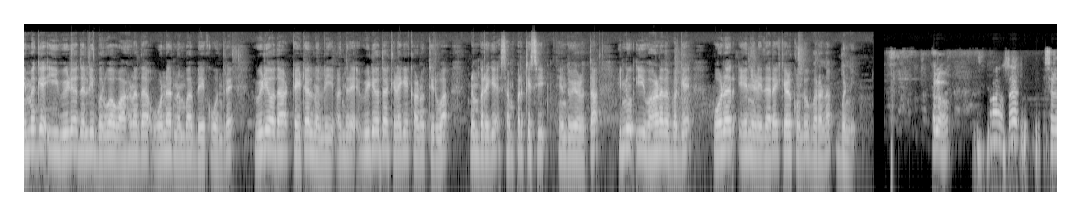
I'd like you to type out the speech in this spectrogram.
ನಿಮಗೆ ಈ ವಿಡಿಯೋದಲ್ಲಿ ಬರುವ ವಾಹನದ ಓನರ್ ನಂಬರ್ ಬೇಕು ಅಂದರೆ ವಿಡಿಯೋದ ಟೈಟಲ್ನಲ್ಲಿ ಅಂದರೆ ವಿಡಿಯೋದ ಕೆಳಗೆ ಕಾಣುತ್ತಿರುವ ನಂಬರಿಗೆ ಸಂಪರ್ಕಿಸಿ ಎಂದು ಹೇಳುತ್ತಾ ಇನ್ನು ಈ ವಾಹನದ ಬಗ್ಗೆ ಓನರ್ ಏನು ಹೇಳಿದ್ದಾರೆ ಕೇಳಿಕೊಂಡು ಬರೋಣ ಬನ್ನಿ. ಹಲೋ. ಹಾ ಸರ್. ಸರ್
